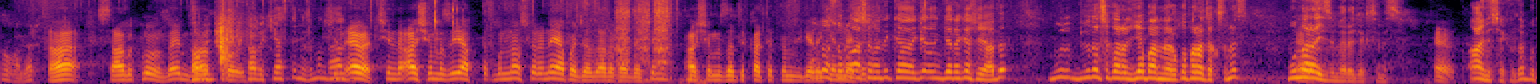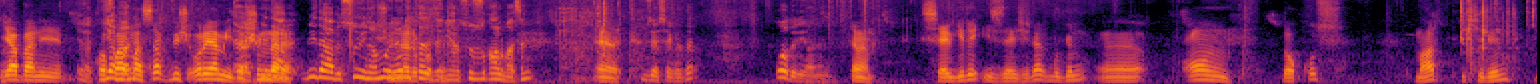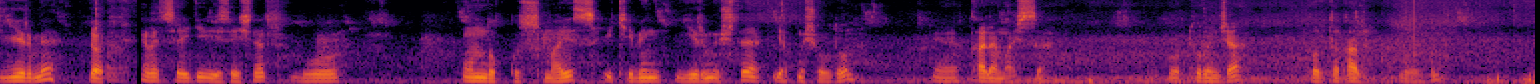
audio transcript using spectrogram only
O kadar. Daha sağlıklı olur değil mi? Tabii, Daha tabii kestiğimiz zaman daha Şimdi evet, şimdi aşımızı yaptık. Bundan sonra ne yapacağız arkadaşım? Aşımıza dikkat etmemiz gereken Bundan sonra nedir? aşamada dikkat gereken şey abi. Bu burada çıkaran yabanları koparacaksınız. Bunlara izin vereceksiniz. Evet. Aynı şekilde bu da. Yabani Evet, koparmazsak güç oraya mı gider? Evet, bir Şunları. daha, bir daha bir suyuna muyuna Şunları dikkat edin. kopar. Yani susuzluk almasın. Evet. Güzel şekilde. Odur yani. Tamam. Sevgili izleyiciler bugün e, 19 Mart 2024. Evet sevgili izleyiciler bu 19 Mayıs 2023'te yapmış olduğum e, kalem aşısı. Bu turunca portakal vurdum.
